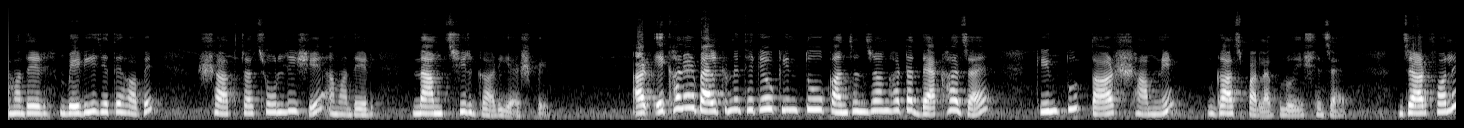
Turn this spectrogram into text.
আমাদের বেরিয়ে যেতে হবে। সাতটা চল্লিশে আমাদের নামচির গাড়ি আসবে। আর এখানের ব্যালকনি থেকেও কিন্তু কাঞ্চনজঙ্ঘাটা দেখা যায়, কিন্তু তার সামনে গাছপালাগুলো এসে যায়, যার ফলে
